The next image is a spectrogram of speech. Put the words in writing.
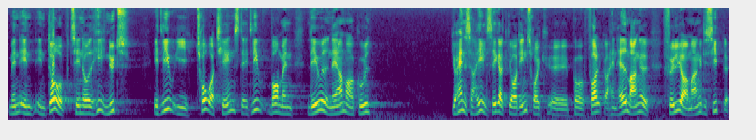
men en, en dåb til noget helt nyt. Et liv i tro og tjeneste, et liv, hvor man levede nærmere Gud. Johannes har helt sikkert gjort indtryk øh, på folk, og han havde mange følgere og mange disciple.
